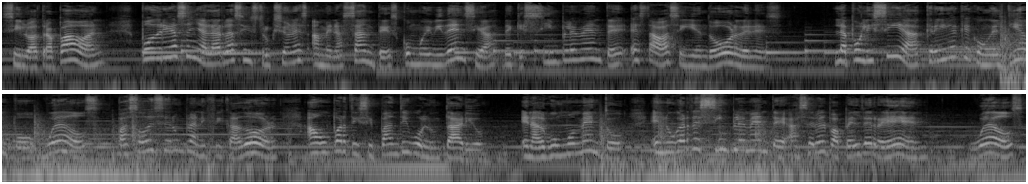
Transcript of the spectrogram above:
Si lo atrapaban, podría señalar las instrucciones amenazantes como evidencia de que simplemente estaba siguiendo órdenes. La policía creía que con el tiempo Wells pasó de ser un planificador a un participante y voluntario. En algún momento, en lugar de simplemente hacer el papel de rehén, Wells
